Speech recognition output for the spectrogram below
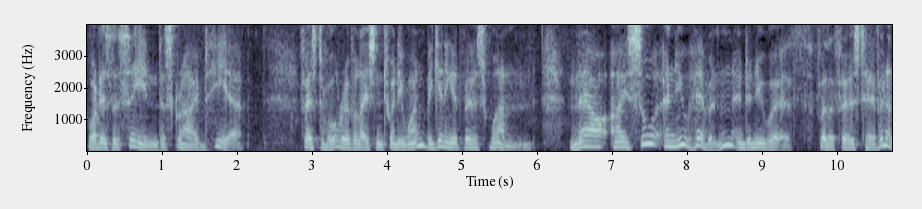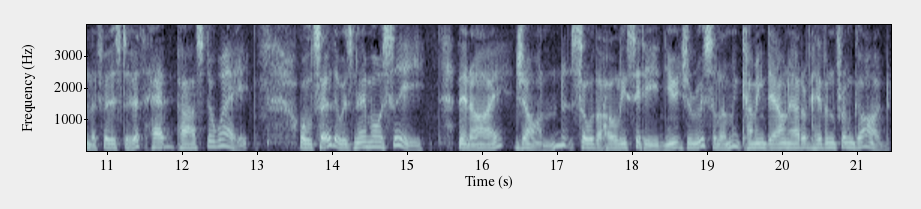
What is the scene described here? First of all, Revelation 21, beginning at verse 1. Now I saw a new heaven and a new earth, for the first heaven and the first earth had passed away also there was no more sea. Then I, John, saw the holy city, New Jerusalem, coming down out of heaven from God,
